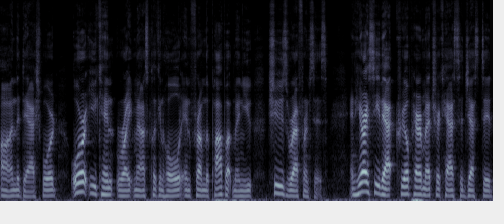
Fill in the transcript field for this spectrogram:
on the dashboard, or you can right mouse click and hold and from the pop-up menu, choose references. And here I see that Creo Parametric has suggested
